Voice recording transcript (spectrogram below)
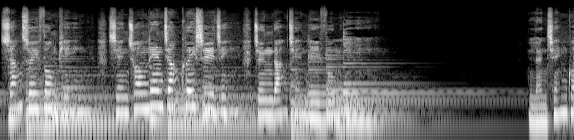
相随风平，掀窗帘交愧诗经，正道千里风影。揽牵挂，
